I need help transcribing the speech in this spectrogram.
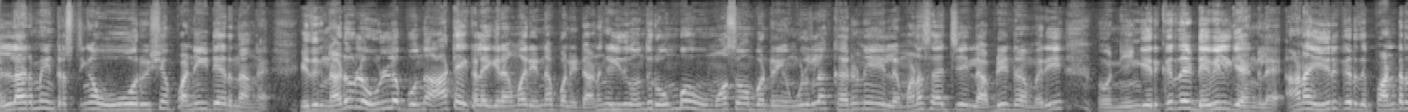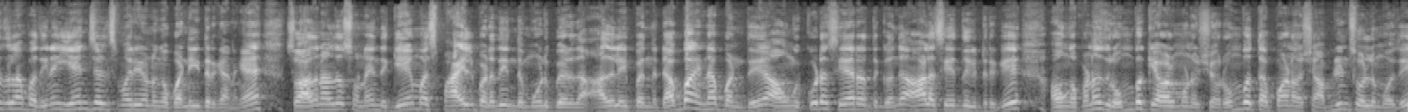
எல்லாருமே இன்ட்ரெஸ்டிங்காக ஒவ்வொரு விஷயம் பண்ணிக்கிட்டே இருந்தாங்க. இதுக்கு நடுவில் உள்ள போந்து ஆட்டையை கலைக்கிற மாதிரி என்ன பண்ணிட்டானுங்க? இது வந்து ரொம்ப மோசமாக பண்ணுறீங்க உங்களுக்குலாம் கருணை இல்லை மனசாட்சி இல்லை அப்படின்ற மாதிரி நீங்கள் இருக்கிறது டெவில் கேங்கில் ஆனால் இருக்கிறது பண்ணுறதுலாம் பார்த்தீங்கன்னா ஏஞ்சல்ஸ் மாதிரி இவனுங்க பண்ணிட்டு இருக்காங்க ஸோ அதனால தான் சொன்னேன் இந்த கேமை ஸ்பாயில் பண்ணது இந்த மூணு பேர் தான். அதில் இப்போ இந்த டப்பா என்ன பண்ணுது? அவங்க கூட சேர்றதுக்கு வந்து ஆளை சேர்த்துக்கிட்டு இருக்கு. அவங்க பண்ணது ரொம்ப கேவலமான விஷயம் ரொம்ப தப்பான விஷயம் அப்படின்னு சொல்லும்போது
